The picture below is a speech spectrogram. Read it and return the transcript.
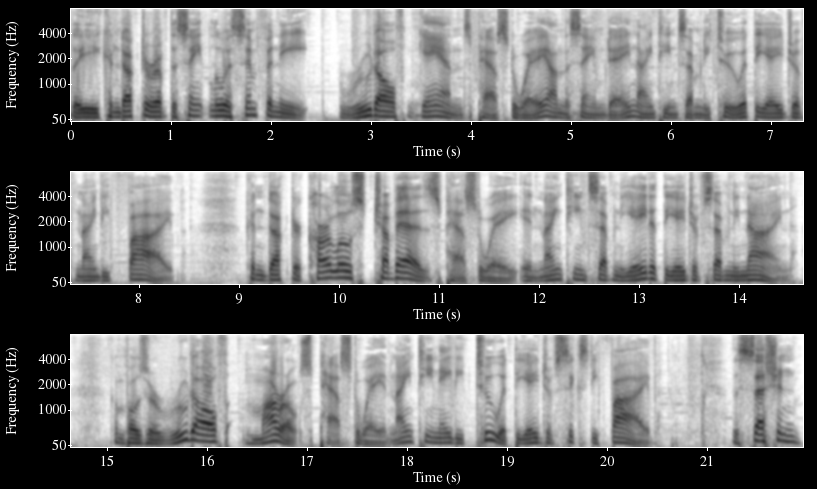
The conductor of the St. Louis Symphony, Rudolph Ganz, passed away on the same day, 1972, at the age of 95. Conductor Carlos Chavez passed away in 1978 at the age of 79. Composer Rudolph Maros passed away in 1982 at the age of 65. The session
